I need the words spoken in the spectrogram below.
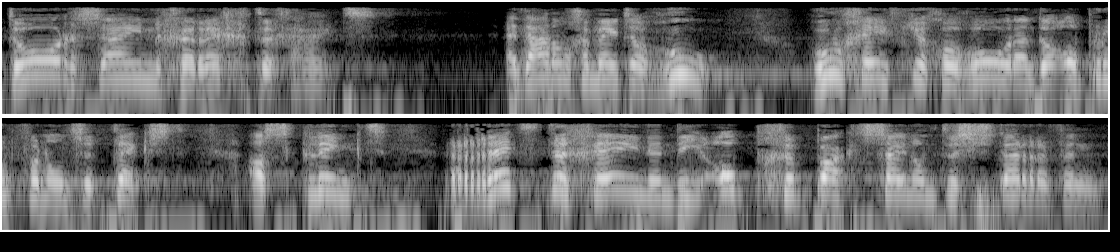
door zijn gerechtigheid. En daarom gemeente, hoe? Hoe geef je gehoor aan de oproep van onze tekst? Als klinkt, red degenen die opgepakt zijn om te sterven,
